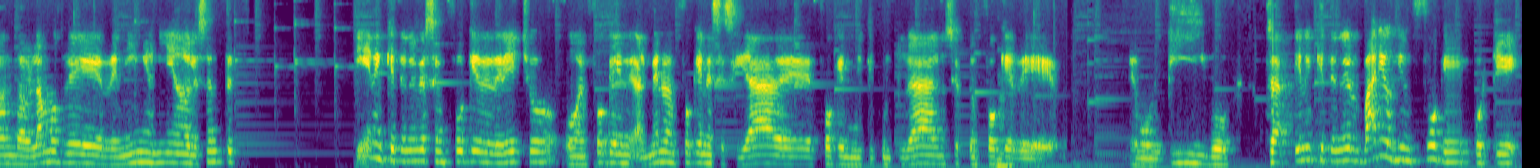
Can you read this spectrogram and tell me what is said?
cuando hablamos de, niños, niñas, adolescentes, tienen que tener ese enfoque de derecho o enfoque, al menos enfoque de necesidades, enfoque multicultural, ¿no es? Enfoque de evolutivo. O sea, tienen que tener varios enfoques porque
